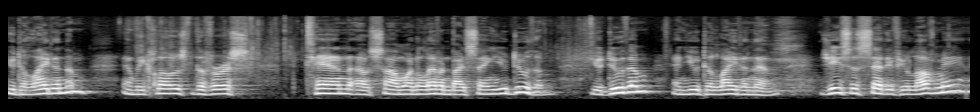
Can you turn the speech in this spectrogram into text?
You delight in them. And we closed the verse 10 of Psalm 111 by saying, You do them. You do them and you delight in them. Jesus said, If you love me,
